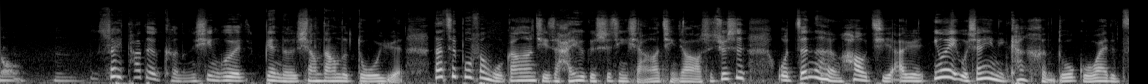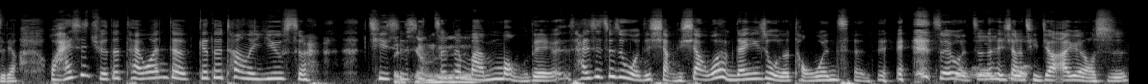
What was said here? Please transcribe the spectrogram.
到？嗯嗯，所以它的可能性会变得相当的多元。那这部分我刚刚其实还有一个事情想要请教老师，就是我真的很好奇阿月，因为我相信你看很多国外的资料，我还是觉得台湾的 Gather Town 的 user 其实是真的蛮猛的，还是这是我的想象？我很担心是我的同温层，所以我真的很想请教阿月老师。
